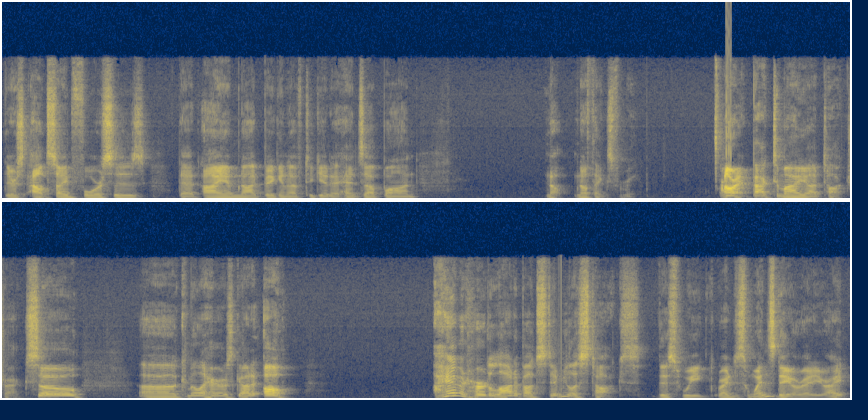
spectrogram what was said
There's outside forces that I am not big enough to get a heads up on. No, no thanks for me. All right, back to my uh, talk track. So, uh, Kamala Harris got it. Oh, I haven't heard a lot about stimulus talks this week, right? It's Wednesday already, right?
